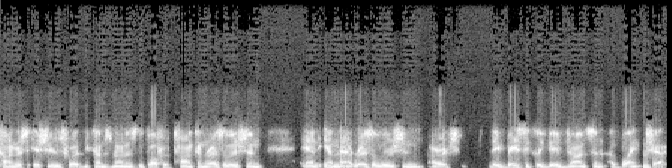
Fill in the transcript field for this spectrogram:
Congress issues what becomes known as the Gulf of Tonkin Resolution, and in that resolution, Arch, they basically gave Johnson a blank mm-hmm. check.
